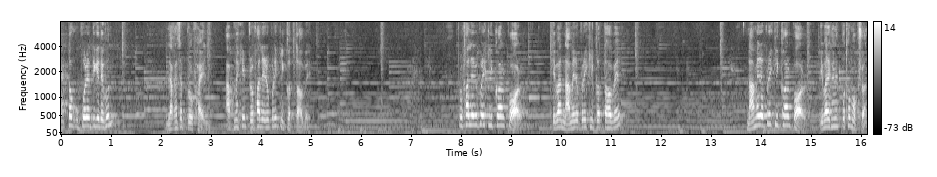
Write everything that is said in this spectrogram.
একদম উপরের দিকে দেখুন, লেখা আছে প্রোফাইল আপনাকে প্রোফাইলের উপরে ক্লিক করতে হবে। প্রোফাইলের উপরে ক্লিক করার পর এবার নামের উপরে ক্লিক করতে হবে। নামের উপরে ক্লিক করার পর এবার এখানে প্রথম অপশন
